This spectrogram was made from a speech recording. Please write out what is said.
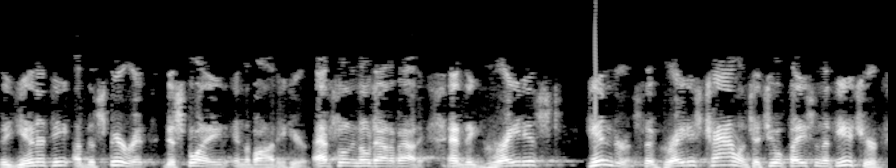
the unity of the Spirit displayed in the body here. Absolutely no doubt about it. And the greatest hindrance, the greatest challenge that you'll face in the future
